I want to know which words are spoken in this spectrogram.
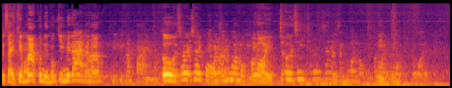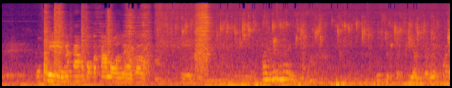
ไปใส่เค็มมากคนอื่นเขากินไม่ได้นะคะ มีพริกน้ำปลาอยู่นะเออใช่ใช่พอเดี๋ยวมันแล้วจะงวดลงอีกอร่อยเออใช่ใช่ใช่มันจะงวดลงอนิร่อยดอนึร่องยอร่อยโอเคนะคะพอกระทะร้อนแล้วก็โอเคไปเรื่อยๆอีกนะคะรู้สึกกระเทียมจะไม่ค่อย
